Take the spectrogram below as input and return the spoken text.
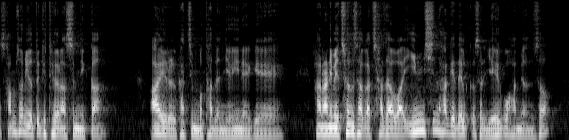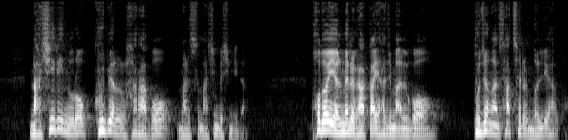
삼손이 어떻게 태어났습니까? 아이를 갖지 못하던 여인에게 하나님의 천사가 찾아와 임신하게 될 것을 예고하면서 나시린으로 구별하라고 말씀하신 것입니다. 포도의 열매를 가까이 하지 말고 부정한 사체를 멀리하고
